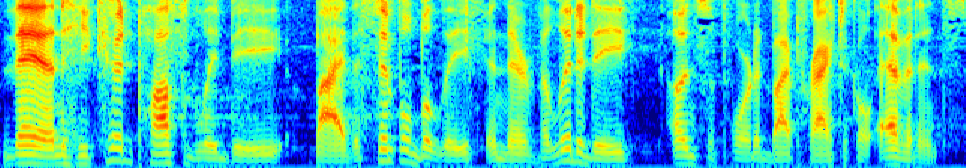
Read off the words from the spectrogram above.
then he could possibly be, by the simple belief in their validity, unsupported by practical evidence.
